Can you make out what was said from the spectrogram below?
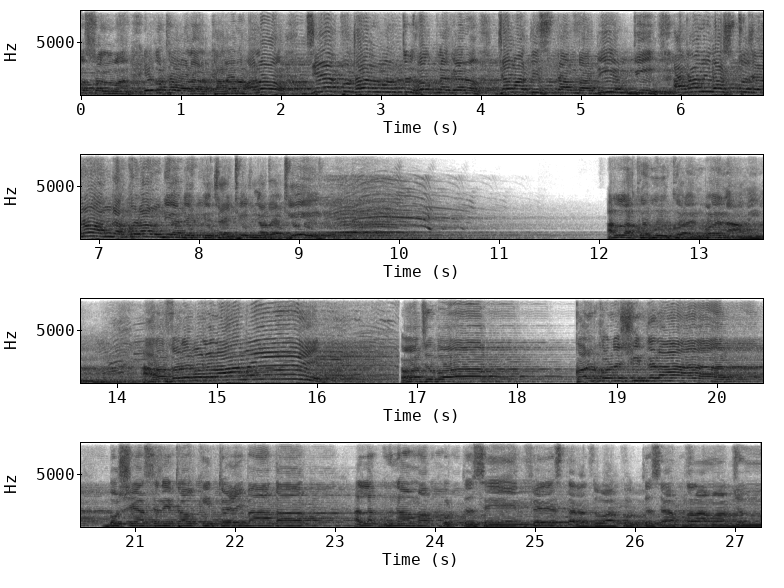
মুসলমান, এ কথা বলার কারণ হলো, যে প্রধানমন্ত্রী হোক না কেন, জামাত ইসলাম বা বিএনপি, আগামী রাষ্ট্র যেন আমরা কোরআন দিয়া দেখতে চাই, ঠিক না ঠিক আল্লাহ কবুল করেন, বলেন আমি আরও জোরে বলেন আমি ও যুবক, কলকনে শীতের রাত, বসে আছেন, এটাও কিন্তু ইবাদত। আল্লাহ গুনাহ মাফ করতেছেন, ফেরেশতারা দোয়া করতেছে আপনার আমার জন্য।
